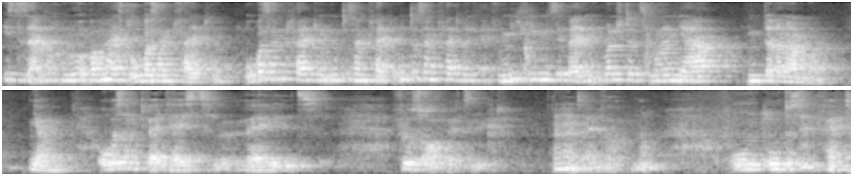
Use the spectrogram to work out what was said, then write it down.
ist es einfach nur, warum heißt Ober-St. Veit und Ober-St. Veit und Unter-St. Veit Unter-St. Veit? Weil für mich liegen diese beiden U-Bahn-Stationen ja hintereinander. Ja, Obersankt Veit heißt, weil es flussaufwärts liegt. Ganz einfach. Ne? Und Untersankt Veit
